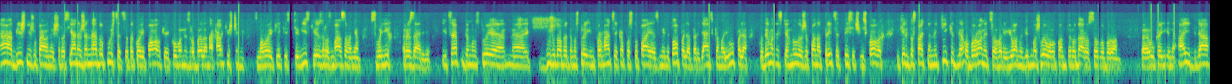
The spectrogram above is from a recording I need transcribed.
Я більш ніж упевнений, що росіяни вже не допустяться такої помилки, яку вони зробили на Харківщині з малою кількістю військ і з розмазуванням своїх резервів. І це демонструє е, дуже добре демонструє інформація, яка поступає з Мелітополя, Бердянська, Маріуполя, куди вони стягнули вже понад 30 тисяч військових, яких достатньо не тільки для оборони цього регіону від можливого контрудару сил оборони. е, України, а й для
